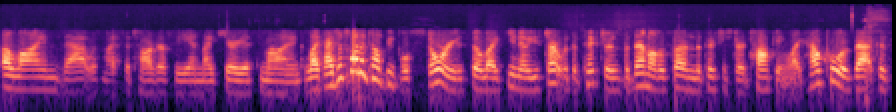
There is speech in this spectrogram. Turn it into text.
align that with my photography and my curious mind. Like i just want to tell people stories. So like you know you start with the pictures but then all of a sudden the pictures start talking. Like how cool is that? Because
